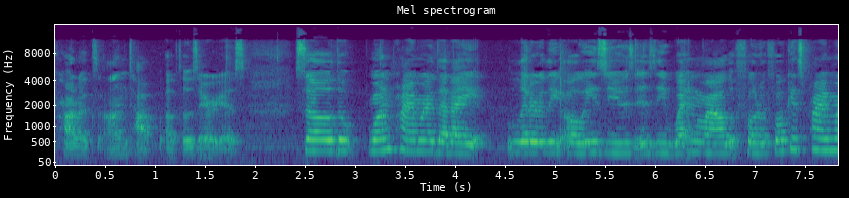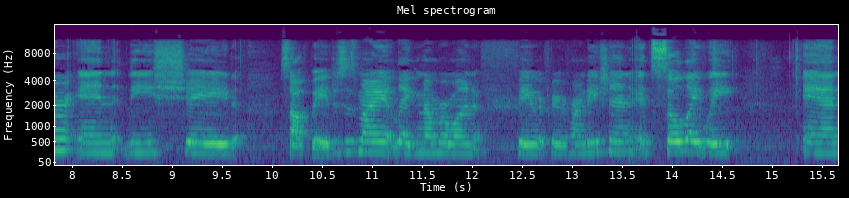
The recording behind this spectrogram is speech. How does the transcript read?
products on top of those areas. So the one primer that I literally always use is the Wet n Wild Photo Focus Primer in the shade Soft Beige. This is my like number one favorite, favorite foundation. It's so lightweight and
